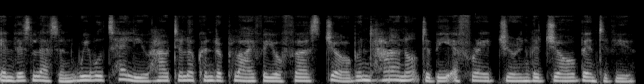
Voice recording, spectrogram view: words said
In this lesson we will tell you how to look and apply for your first job and how not to be afraid during the job interview.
